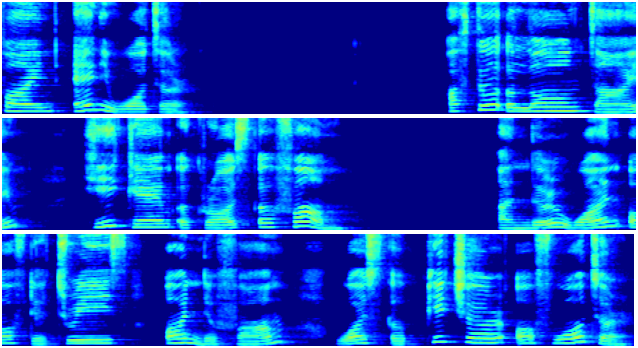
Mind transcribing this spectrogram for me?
find any water. After a long time, he came across a farm. Under one of the trees on the farm was a pitcher of water.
